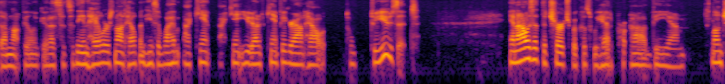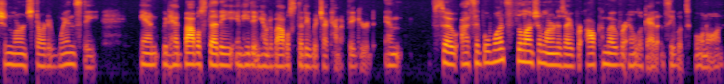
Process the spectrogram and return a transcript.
I'm not feeling good. I said, So the inhaler's not helping? He said, Well, I can't, I can't, you, I can't figure out how to, to use it. And I was at the church because we had uh, the um, lunch and learn started Wednesday, and we'd had Bible study, and he didn't have a Bible study, which I kind of figured. And so I said, Well, once the lunch and learn is over, I'll come over and look at it and see what's going on.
